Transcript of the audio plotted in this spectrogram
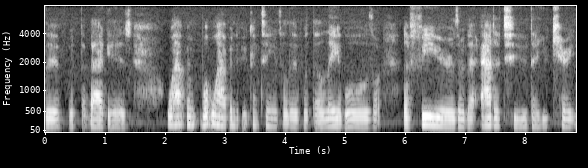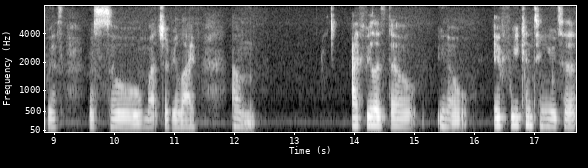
live with the baggage? What happen what will happen if you continue to live with the labels or the fears or the attitude that you carry with for so much of your life? Um, I feel as though, you know, if we continue to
